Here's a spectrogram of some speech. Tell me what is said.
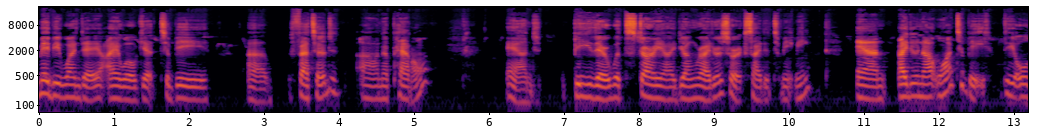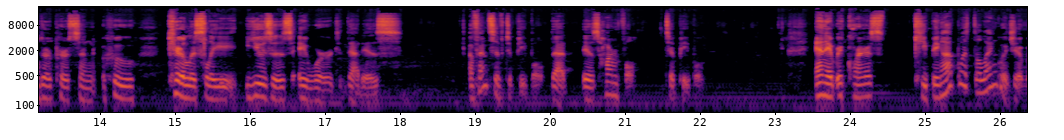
Maybe one day I will get to be uh, feted on a panel and be there with starry eyed young writers who are excited to meet me. And I do not want to be the older person who carelessly uses a word that is offensive to people, that is harmful to people. And it requires keeping up with the language. It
